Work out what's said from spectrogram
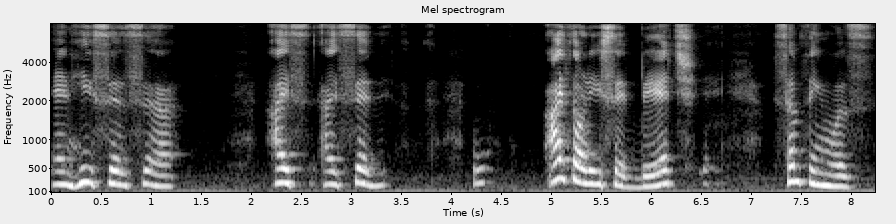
And he says, uh, "I I said, I thought he said bitch. Something was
